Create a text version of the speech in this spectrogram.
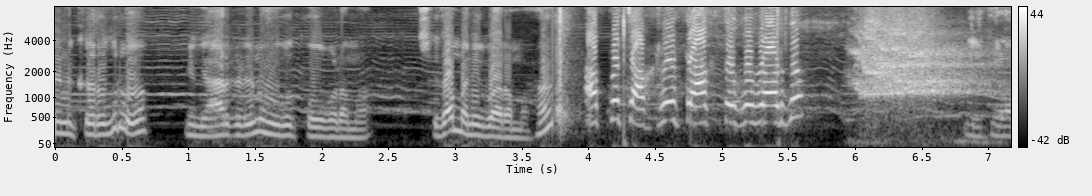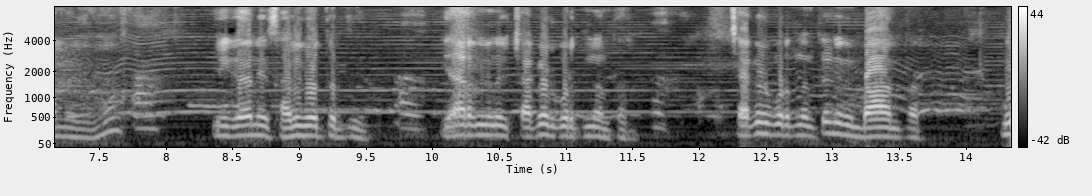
ನಿನ್ನ ಕರೆದ್ರು ನೀನ್ ಯಾರ ಕಡೆನೂ ಹೋಗಕ್ ಹೋಗ್ಬೇಡಮ್ಮ. ಸೀದಾ ಮನೆಗೆ ಬಾರಮ್ಮ ಹಾಂ? ಅಪ್ಪ ಚಾಕ್ಲೇಟ್ ಯಾಕೆ ತಗೋಬಾರ್ದು? ಇಲ್ಲಿ ಕೇಳಮ್ಮ ನೀನು. ಈಗ ನೀನ್ ಸಾಲಿಗೆ ಹೋಗ್ತಿರ್ತೀನಿ. ಯಾರು ನಿನಗೆ ಚಾಕ್ಲೇಟ್ ಕೊಡ್ತೀನಿ ಅಂತಾರೆ? ಚಾಕ್ಲೇಟ್ ಕೊಡ್ತೀನಿ ಅಂತೇಳಿ ನಿನಗೆ ಬಾ ಅಂತಾರೆ. ನೀ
